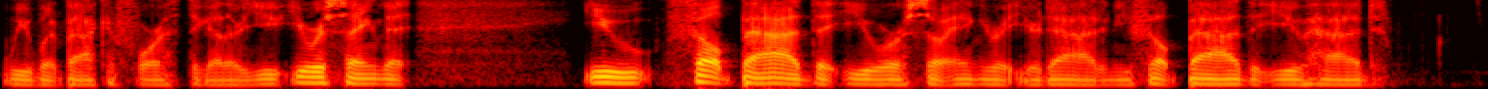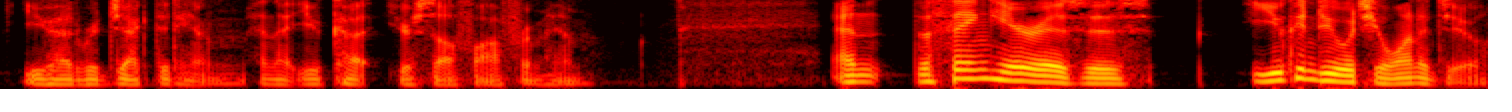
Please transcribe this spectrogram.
we went back and forth together. You you were saying that you felt bad that you were so angry at your dad and you felt bad that you had you had rejected him and that you cut yourself off from him. And the thing here is is you can do what you want to do.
